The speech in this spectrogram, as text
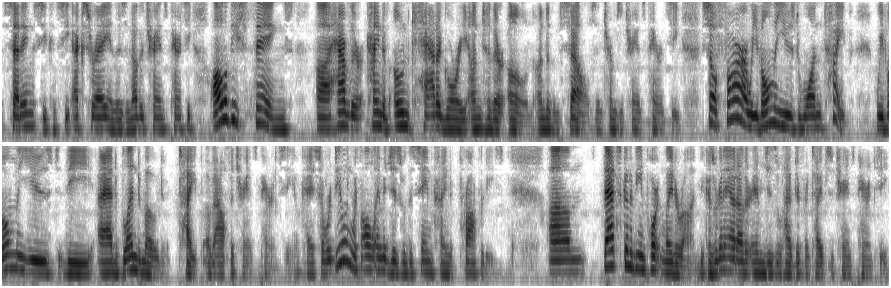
settings. You can see X-ray, and there's another transparency. All of these things uh, have their kind of own category unto their own, unto themselves in terms of transparency. So far, we've only used one type. We've only used the add blend mode type of alpha transparency. Okay, so we're dealing with all images with the same kind of properties. Um, that's going to be important later on because we're going to add other images that will have different types of transparency.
